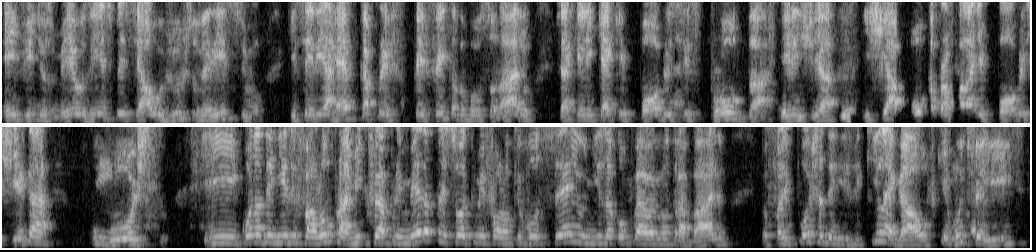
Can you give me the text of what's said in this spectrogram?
em vídeos meus, em especial o Justo Veríssimo, que seria a réplica perfeita do Bolsonaro, já que ele quer que pobre se exploda. Ele enchia, enchia a boca para falar de pobre, chega com gosto. E quando a Denise falou para mim, que foi a primeira pessoa que me falou que você e o Niso acompanhavam meu trabalho, eu falei, poxa, Denise, que legal, fiquei muito feliz.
